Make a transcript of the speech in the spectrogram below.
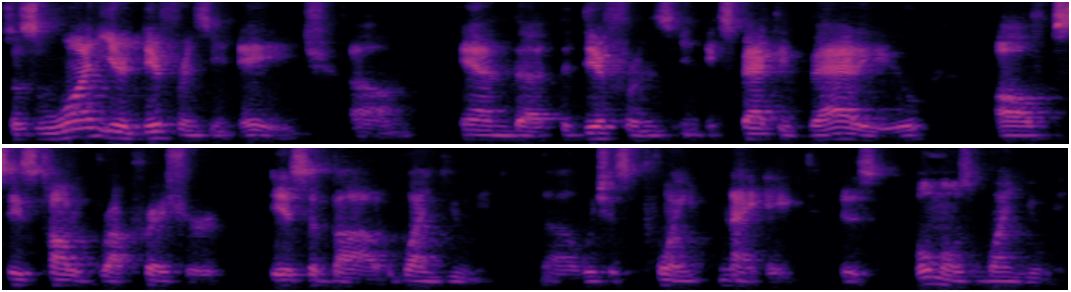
So it's one year difference in age um, and uh, the difference in expected value of systolic blood pressure is about one unit, uh, which is 0.98, is almost one unit.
